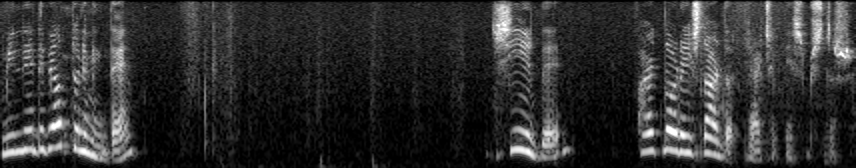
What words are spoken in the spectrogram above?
Milli Edebiyat döneminde şiirde farklı arayışlar da gerçekleşmiştir.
